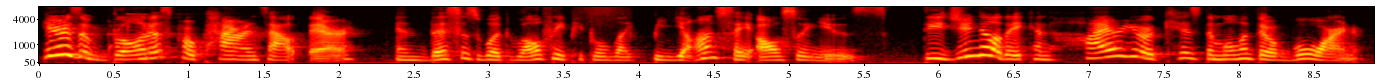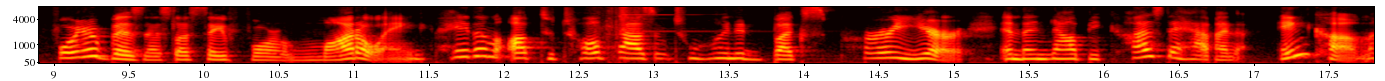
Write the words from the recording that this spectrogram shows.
Here's a bonus for parents out there. And this is what wealthy people like Beyonce also use. Did you know they can hire your kids the moment they're born for your business, let's say for modeling, pay them up to 12,200 bucks per year. And then now because they have an income,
